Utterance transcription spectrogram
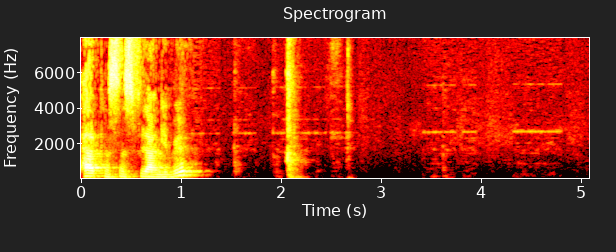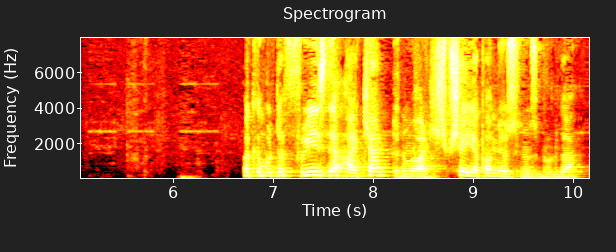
helplessness falan gibi. Bakın burada freeze'de I can't durumu var. Hiçbir şey yapamıyorsunuz burada.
